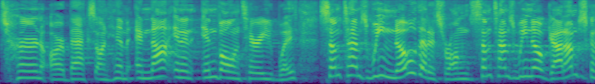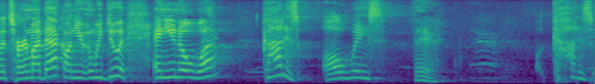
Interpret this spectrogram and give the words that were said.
turn our backs on Him and not in an involuntary way. Sometimes we know that it's wrong. Sometimes we know, God, I'm just gonna turn my back on you, and we do it. And you know what? God is always there. God is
